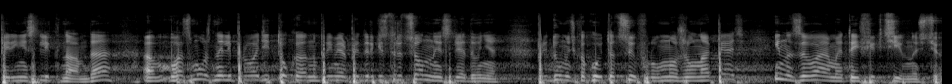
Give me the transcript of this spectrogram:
перенесли к нам, да, эм, возможно ли проводить только, например, предрегистрационные исследования, придумать какую-то цифру, умножил на 5 и называем это эффективностью.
